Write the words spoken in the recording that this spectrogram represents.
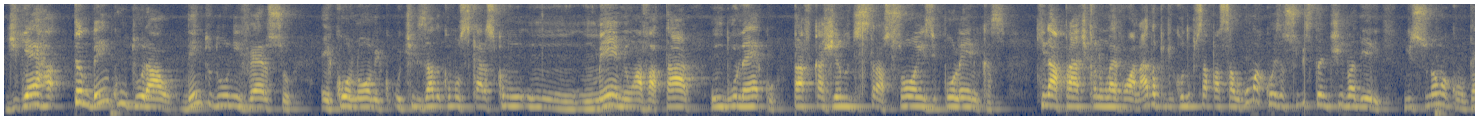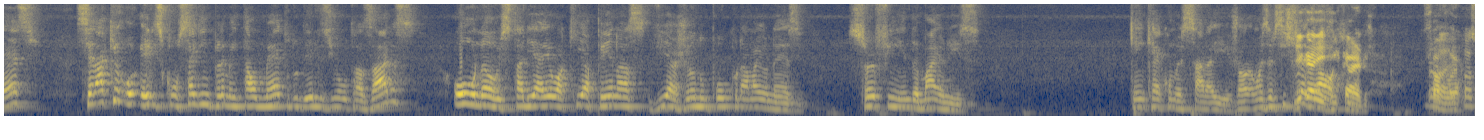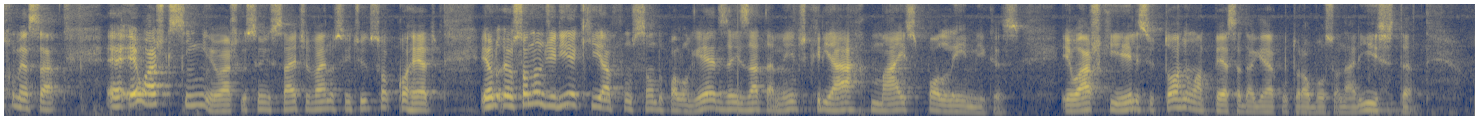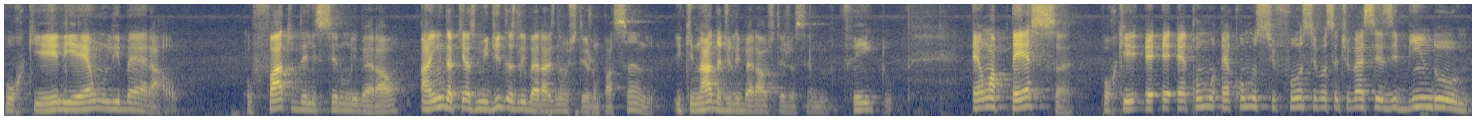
de guerra também cultural dentro do universo econômico, utilizado como os caras como um, um meme, um avatar, um boneco, para ficar gerando distrações e polêmicas que na prática não levam a nada, porque quando precisa passar alguma coisa substantiva dele, isso não acontece? Será que eles conseguem implementar o método deles em outras áreas? Ou não, estaria eu aqui apenas viajando um pouco na maionese? Surfing in the mayonnaise. Quem quer começar aí? É um exercício Diga legal aí, aqui. Ricardo. Por favor. Não, eu posso começar. É, eu acho que sim, eu acho que o seu insight vai no sentido só correto. Eu, eu só não diria que a função do Paulo Guedes é exatamente criar mais polêmicas. Eu acho que ele se torna uma peça da guerra cultural bolsonarista porque ele é um liberal. O fato dele ser um liberal, ainda que as medidas liberais não estejam passando e que nada de liberal esteja sendo feito, é uma peça, porque é, é, é como, é como se fosse você estivesse exibindo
